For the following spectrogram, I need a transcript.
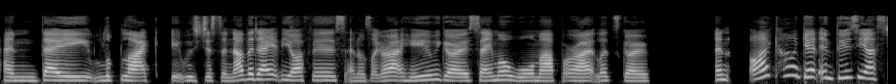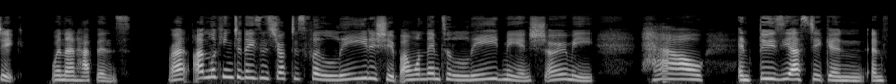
and they look like it was just another day at the office and it was like, all right, here we go. Same old warm up. All right, let's go. And I can't get enthusiastic when that happens right? I'm looking to these instructors for leadership. I want them to lead me and show me how enthusiastic and, and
